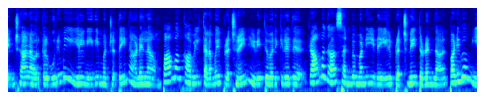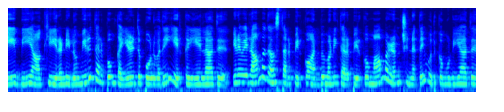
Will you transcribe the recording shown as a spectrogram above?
என்றால் அவர்கள் உரிமையியல் நீதிமன்றத்தை நாடலாம். பாமகவில் தலைமை பிரச்சனை நீடித்து வருகிறது. ராமதாஸ் அன்புமணி இடையில் பிரச்சனை தொடர்ந்தால் படிவம் ஏ பி ஆகிய இரண்டிலும் இரு தரப்பும் கையெழுத்து போடுவதை ஏற்க இயலாது. எனவே ராமதாஸ் தரப்பிற்கோ அன்புமணி தரப்பிற்கோ மாம்பழம் சின்னத்தை ஒதுக்க முடியாது.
